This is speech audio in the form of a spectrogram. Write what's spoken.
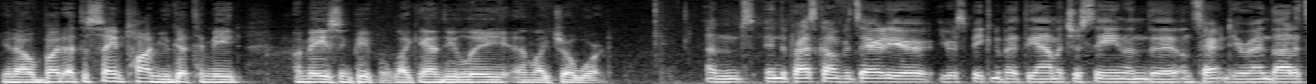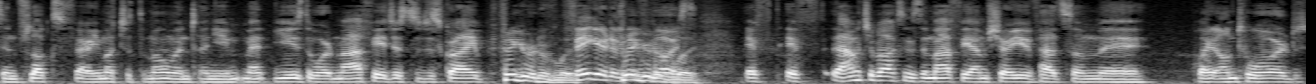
You know, but at the same time, you get to meet amazing people like Andy Lee and like Joe Ward. And in the press conference earlier, you were speaking about the amateur scene and the uncertainty around that. It's in flux very much at the moment, and you meant, used the word mafia just to describe Figuratively, figuratively. figuratively. If if amateur boxing is the mafia, I'm sure you've had some uh, quite untoward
